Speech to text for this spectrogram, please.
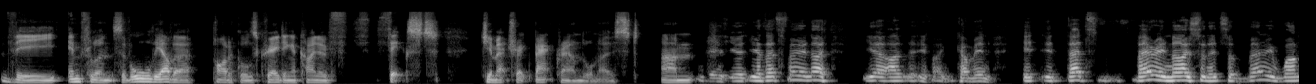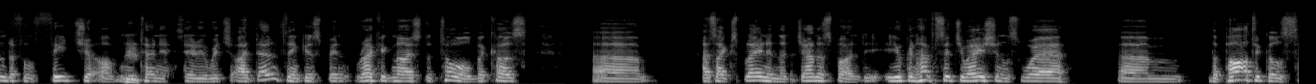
the influence of all the other particles creating a kind of fixed geometric background almost um, yeah, yeah, that's very nice yeah if i can come in it, it that's very nice and it's a very wonderful feature of mm. Newtonian theory, which I don't think has been recognized at all because um, as I explained in the Janus point, you can have situations where um, the particles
